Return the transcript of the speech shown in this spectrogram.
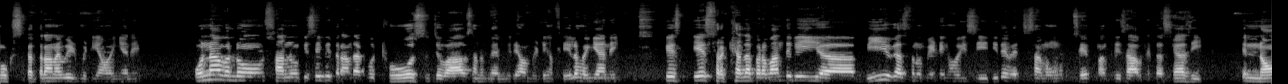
ਮੁੱਖ ਸਕੱਤਰਾਂ ਨਾਲ ਵੀ ਮੀਟਿੰਗਾਂ ਹੋਈਆਂ ਨੇ। ਉਹਨਾਂ ਵੱਲੋਂ ਸਾਨੂੰ ਕਿਸੇ ਵੀ ਤਰ੍ਹਾਂ ਦਾ ਕੋਈ ਠੋਸ ਜਵਾਬ ਸਾਨੂੰ ਮਿਲ ਨਹੀਂ ਰਿਹਾ। ਉਹ ਮੀਟਿੰਗਾਂ ਫੇਲ ਹੋਈਆਂ ਨੇ। ਕਿ ਇਹ ਸੁਰੱਖਿਆ ਦਾ ਪ੍ਰਬੰਧ ਵੀ 20 ਅਗਸਤ ਨੂੰ ਮੀਟਿੰਗ ਹੋਈ ਸੀ, ਜਿਹਦੇ ਵਿੱਚ ਸਾਨੂੰ ਸਿਹਤ ਮੰਤਰੀ ਸਾਹਿਬ ਨੇ ਦੱਸਿਆ ਸੀ ਕਿ 9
